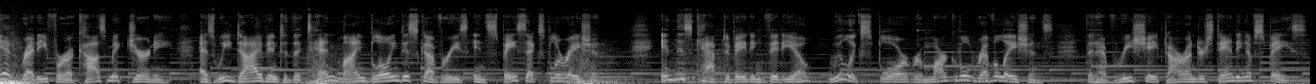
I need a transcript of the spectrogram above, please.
Get ready for a cosmic journey as we dive into the 10 mind-blowing discoveries in space exploration. In this captivating video, we'll explore remarkable revelations that have reshaped our understanding of space.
